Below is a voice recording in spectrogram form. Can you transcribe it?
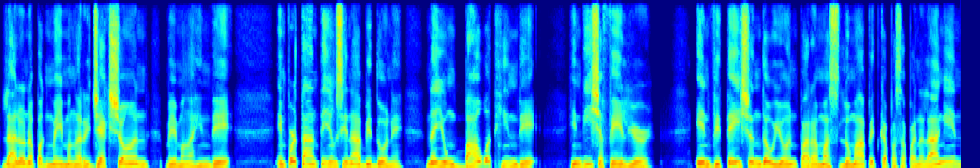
lalo na pag may mga rejection, may mga hindi. Importante yung sinabi doon eh, na yung bawat hindi, hindi siya failure. Invitation daw yun para mas lumapit ka pa sa panalangin,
